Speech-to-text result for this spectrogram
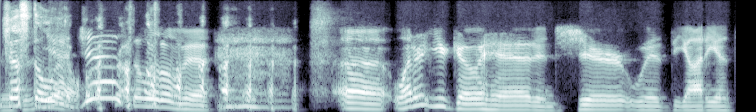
just a yeah, little, just a little bit. Uh, why don't you go ahead and share with the audience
